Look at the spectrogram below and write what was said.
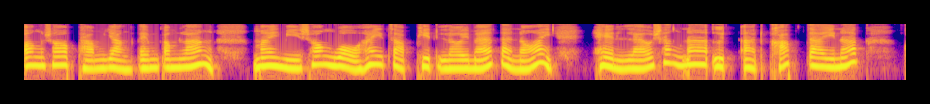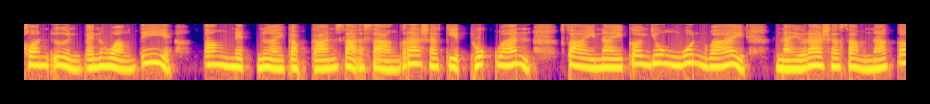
ต้องชอบธรรมอย่างเต็มกำลัง ไม่มีช่องโหว่ให้จับผิดเลยแม้แต่น้อยเห็นแล้วช่างน่าอึดอัดครับใจนัก คนอื่นเป็นห่วงตี้ ต้องเหน็ดเหนื่อยกับการสะสางราชกิจทุกวัน ฝ่ายในก็ยุ่งวุ่นวาย ในราชสำนักก็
